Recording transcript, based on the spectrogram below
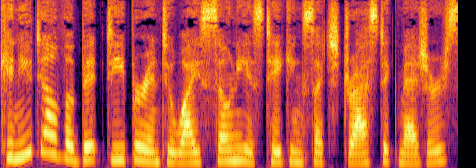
Can you delve a bit deeper into why Sony is taking such drastic measures?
